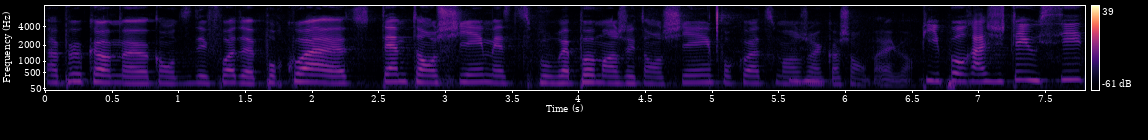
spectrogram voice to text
Un peu comme euh, qu'on dit des fois de pourquoi euh, tu t'aimes ton chien, mais tu pourrais pas manger ton chien, pourquoi tu manges un cochon, par exemple. Puis pour ajouter aussi,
